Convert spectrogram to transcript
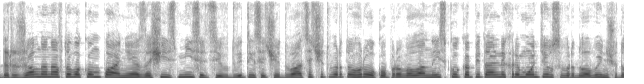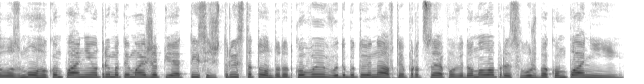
Державна нафтова компанія за 6 місяців 2024 року провела низку капітальних ремонтів свердловин, що дало змогу компанії отримати майже 5300 тонн додаткової видобутої нафти. Про це повідомила прес-служба компанії.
